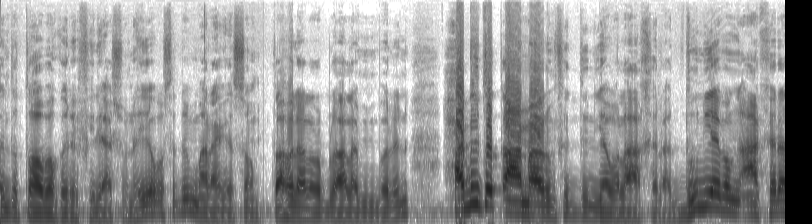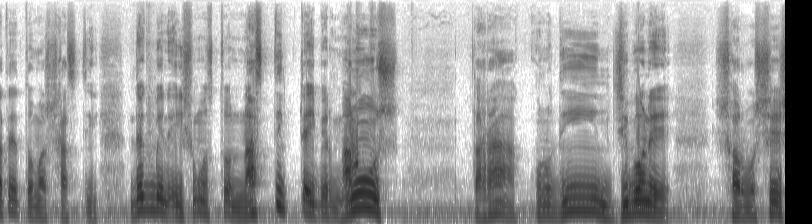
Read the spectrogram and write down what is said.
কিন্তু তবা করে ফিরে আসো না। এই অবস্থা তুমি মারা গেছো। তাহলে আল্লাহ রবুল্লা আলমী বলেন হাবিত আমার ফির দুনিয়া বলা আখেরা দুনিয়া এবং আখেরাতে তোমার শাস্তি। দেখবেন এই সমস্ত নাস্তিক টাইপের মানুষ, তারা কোনো দিন জীবনে সর্বশেষ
